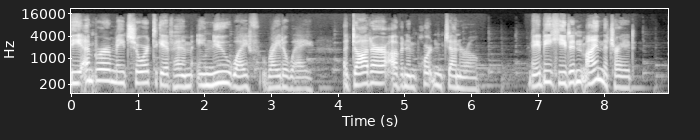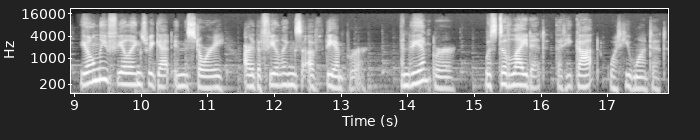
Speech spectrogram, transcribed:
the emperor made sure to give him a new wife right away, a daughter of an important general. Maybe he didn't mind the trade. The only feelings we get in the story are the feelings of the emperor, and the emperor was delighted that he got what he wanted.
